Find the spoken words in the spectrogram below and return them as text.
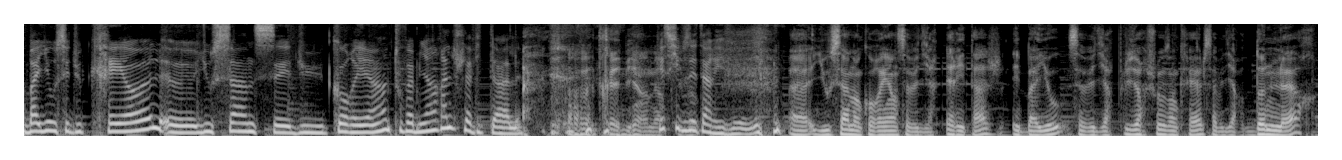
Bayo, c'est du créole, euh, Yusan, c'est du coréen. Tout va bien, Ralph Lavital Très bien, merci. Qu'est-ce qui vous est arrivé euh, Yusan en coréen, ça veut dire héritage, et Bayo, ça veut dire plusieurs choses en créole, ça veut dire donne-leur,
